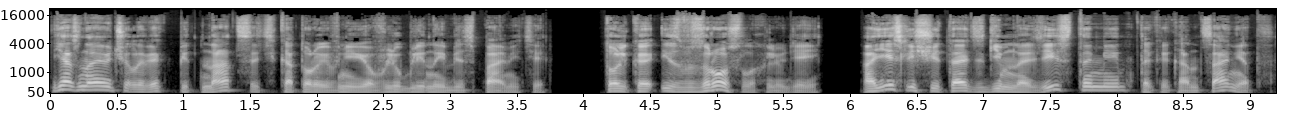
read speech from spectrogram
Я знаю человек пятнадцать, которые в нее влюблены без памяти. Только из взрослых людей, а если считать с гимназистами, так и конца нет.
